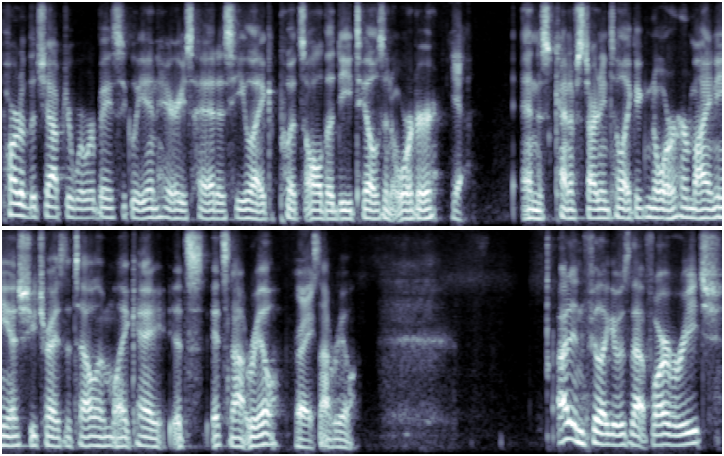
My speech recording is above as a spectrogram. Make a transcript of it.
part of the chapter where we're basically in Harry's head as he like puts all the details in order. Yeah. And is kind of starting to like ignore Hermione as she tries to tell him like, "Hey, it's it's not real. Right. It's not real." I didn't feel like it was that far of a reach.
